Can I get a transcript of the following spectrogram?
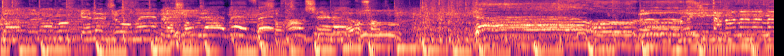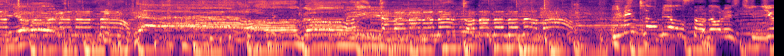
Comme l'amour qu'elle le jour même. On chante. l'avait fait trancher le dans le studio,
